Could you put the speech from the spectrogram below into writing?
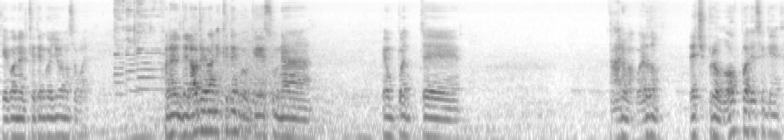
Que con el que tengo yo no se puede. Con el de la otra Ibanez que tengo, que es una. es un puente. Ah, no me acuerdo. Edge Pro 2 parece que es.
